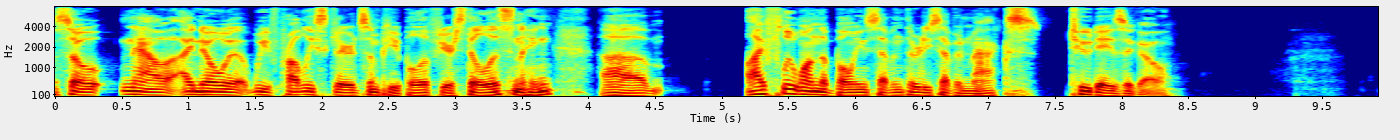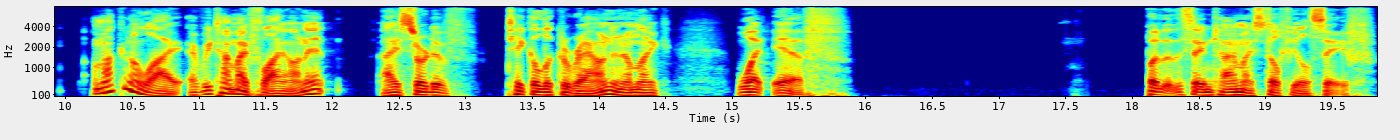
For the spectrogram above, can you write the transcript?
So now I know uh, we've probably scared some people if you're still listening. Um, I flew on the Boeing 737 MAX two days ago. I'm not going to lie. Every time I fly on it, I sort of take a look around and I'm like, what if? But at the same time, I still feel safe.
